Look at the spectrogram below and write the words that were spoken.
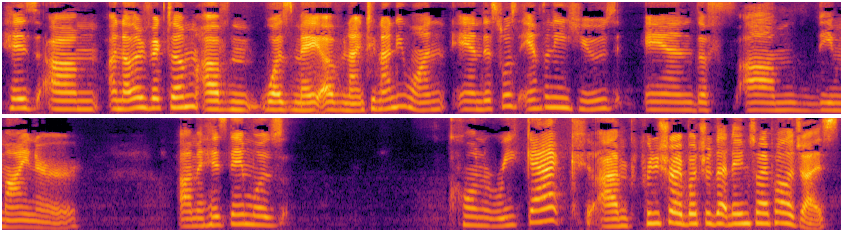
His um another victim of was May of 1991 and this was Anthony Hughes and the um the minor um and his name was Konrikak. I'm pretty sure I butchered that name so I apologize.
